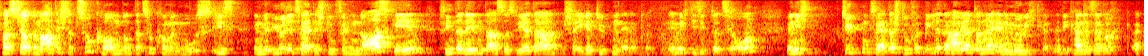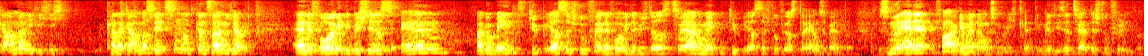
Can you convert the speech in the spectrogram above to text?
fast schon automatisch dazukommt und dazukommen muss, ist, wenn wir über die zweite Stufe hinausgehen, sind dann eben das, was wir da schräge Typen nennen könnten. Nämlich die Situation, wenn ich Typen zweiter Stufe bilde, dann habe ich ja da nur eine Möglichkeit. Ich kann jetzt einfach eine Klammer, ich, ich, ich kann eine Klammer setzen und kann sagen, ich habe eine Folge, die besteht aus einem Argument Typ erster Stufe, eine Folge, die besteht aus zwei Argumenten Typ erster Stufe, aus drei und so weiter. Das ist nur eine Verallgemeinerungsmöglichkeit, die mir diese zweite Stufe liefert.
